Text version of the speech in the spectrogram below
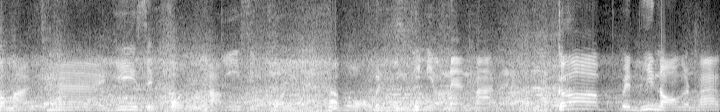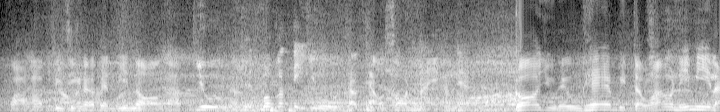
ประมาณแค่ 20 คนครับ 20 คนครับผมเป็นกลุ่มที่เหนียวแน่นมากเลยนะครับก็เป็นพี่น้องกันมากกว่าครับจริงๆแล้วเป็นพี่น้องครับอยู่ปกติอยู่แถวแถวๆโซนไหนครับเนี่ยก็อยู่ในกรุงเทพแต่ว่าวันนี้มีหล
